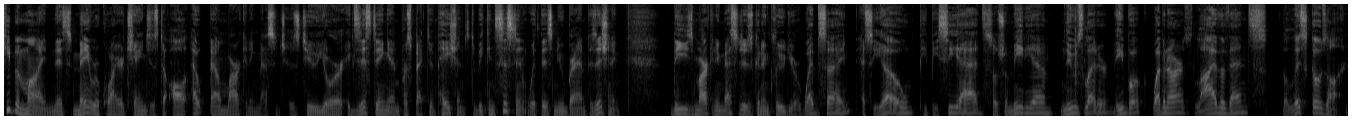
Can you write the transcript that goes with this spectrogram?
Keep in mind, this may require changes to all outbound marketing messages to your existing and prospective patients to be consistent with this new brand positioning. These marketing messages could include your website, SEO, PPC ads, social media, newsletter, ebook, webinars, live events. The list goes on.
